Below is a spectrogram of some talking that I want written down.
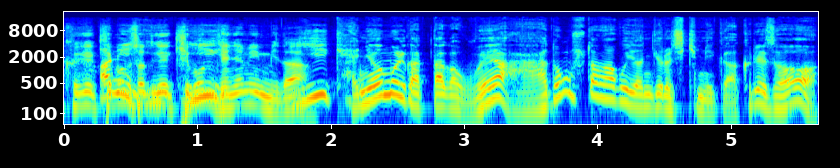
그게 기본소득의 아니, 기본 이, 개념입니다. 이 개념을 갖다가 왜 아동수당하고 연결을 시킵니까? 그래서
